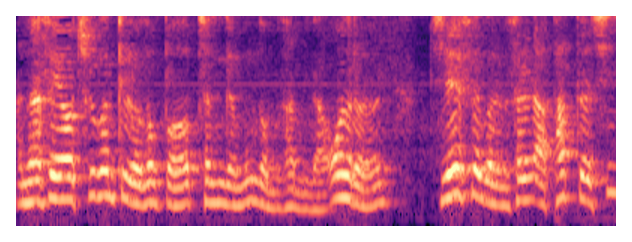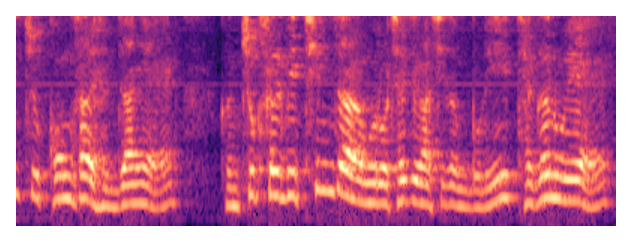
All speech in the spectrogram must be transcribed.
안녕하세요. 출근길 노동법 정경국 노무사입니다. 오늘은 GS건설 아파트 신축 공사 현장에 건축설비 팀장으로 재직하시던 분이 퇴근 후에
